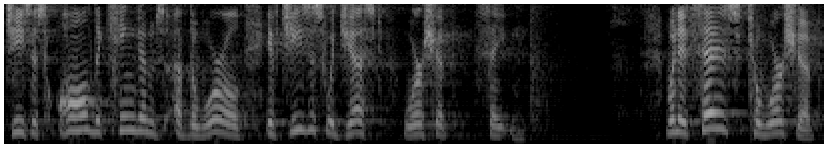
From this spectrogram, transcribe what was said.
Jesus all the kingdoms of the world if Jesus would just worship Satan. When it says to worship,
